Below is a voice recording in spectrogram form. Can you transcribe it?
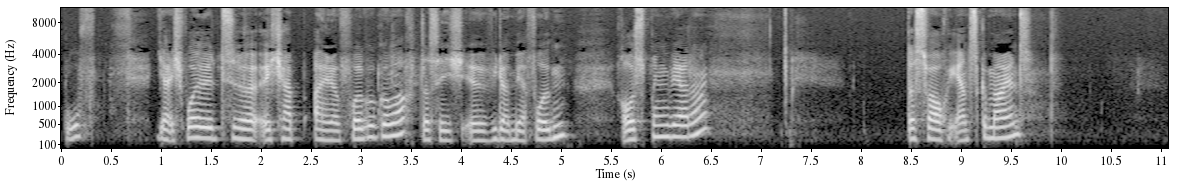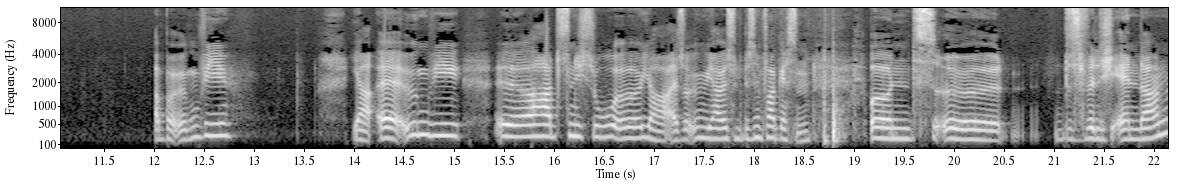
doof. Ja, ich wollte, ich habe eine Folge gemacht, dass ich äh, wieder mehr Folgen rausbringen werde. Das war auch ernst gemeint. Aber irgendwie, ja, äh, irgendwie äh, hat es nicht so, äh, ja, also irgendwie habe ich es ein bisschen vergessen. Und äh, das will ich ändern.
